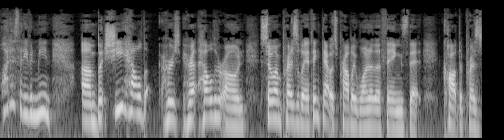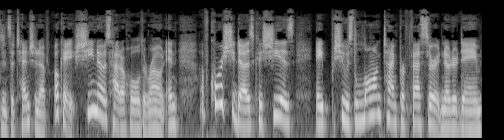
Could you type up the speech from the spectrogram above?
What does that even mean? Um, but she held her, her held her own so impressively. I think that was probably one of the things that caught the president's attention. Of okay, she knows how to hold her own, and of course she does because she is a she was a longtime professor at Notre Dame,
